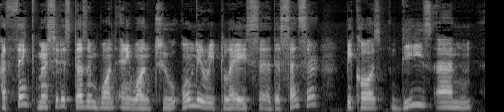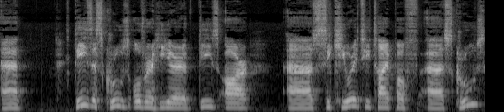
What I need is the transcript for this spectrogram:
I think Mercedes doesn't want anyone to only replace uh, the sensor because these um, uh, these screws over here these are uh, security type of uh, screws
